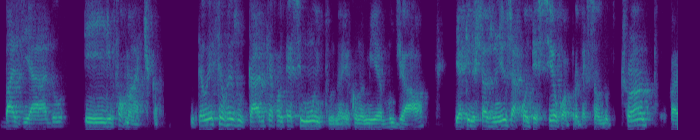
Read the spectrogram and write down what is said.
baseado em informática. Então, esse é um resultado que acontece muito na economia mundial. E aqui nos Estados Unidos aconteceu com a proteção do Trump, com a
